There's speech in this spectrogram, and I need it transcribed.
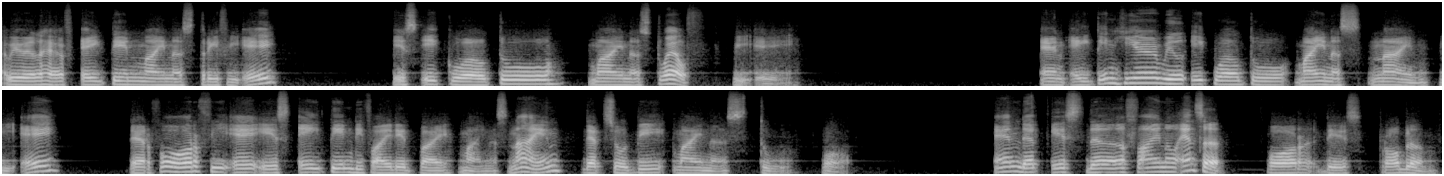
We will have 18 minus 3 VA is equal to minus 12 VA and 18 here will equal to minus 9 VA Therefore, VA is 18 divided by minus 9. That should be minus 2 volt. And that is the final answer for this problem.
